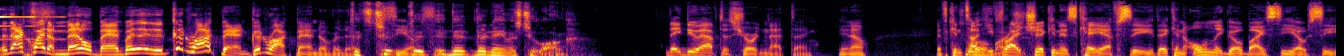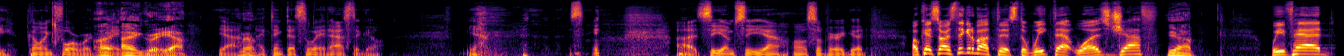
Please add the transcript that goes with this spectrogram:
They're not quite a metal band, but a good rock band. Good rock band over there. It's too, COC. their, their name is too long. They do have to shorten that thing, you know? If Kentucky much. Fried Chicken is KFC, they can only go by COC going forward, I, right? I agree. Yeah. yeah, I think that's the way it has to go. Yeah. uh, CMC, yeah, also very good. Okay, so I was thinking about this. The week that was, Geoff, Yeah. we've had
